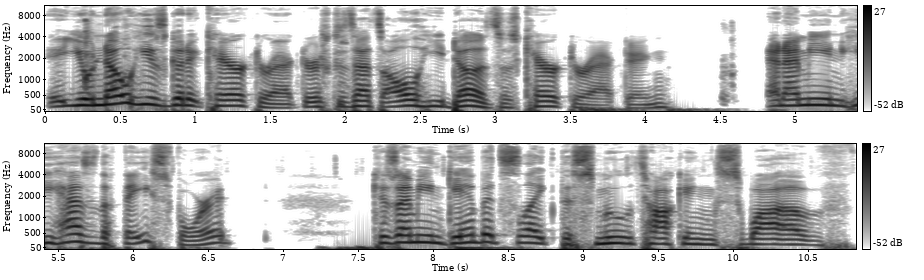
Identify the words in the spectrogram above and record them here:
You know he's good at character actors because that's all he does is character acting. And I mean, he has the face for it. Because I mean, Gambit's like the smooth talking, suave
